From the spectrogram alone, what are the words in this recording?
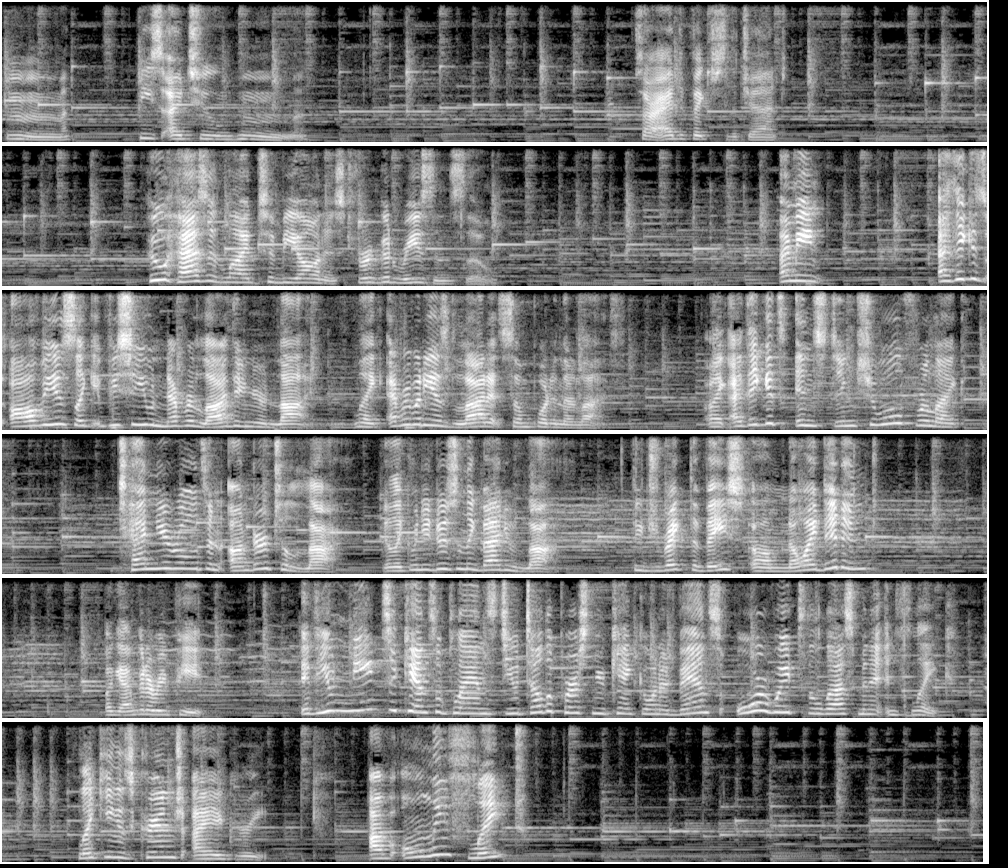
Hmm. Peace I too, hmm. Sorry, I had to fix the chat. Who hasn't lied, to be honest? For good reasons, though. I mean, I think it's obvious, like, if you say you never lie, then you're lying. Like, everybody has lied at some point in their life. Like, I think it's instinctual for, like, 10-year-olds and under to lie. Like, when you do something bad, you lie. Did you break the vase? Um, no, I didn't. Okay, I'm gonna repeat. If you need to cancel plans, do you tell the person you can't go in advance, or wait to the last minute and flake? Flaking is cringe, I agree. I've only flaked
